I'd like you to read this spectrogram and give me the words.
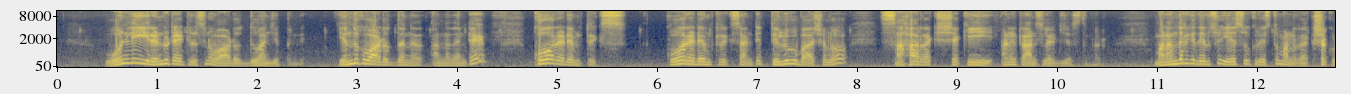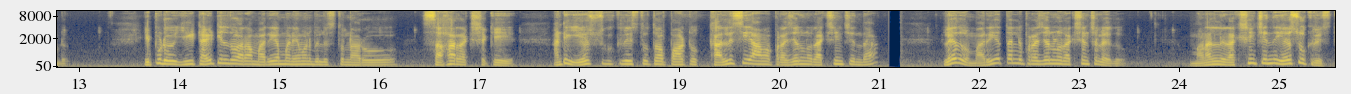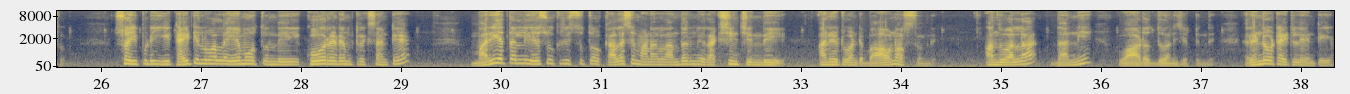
ఓన్లీ ఈ రెండు టైటిల్స్ని వాడొద్దు అని చెప్పింది. ఎందుకు వాడొద్దు అన్నదంటే కో ఎడెమ్ట్రిక్స్ కో ఎడెమ్ట్రిక్స్ అంటే తెలుగు భాషలో సహరక్షకి అని ట్రాన్స్లేట్ చేస్తున్నారు. మనందరికీ తెలుసు యేసుక్రీస్తు మన రక్షకుడు. ఇప్పుడు ఈ టైటిల్ ద్వారా మరియమ్మని ఏమని పిలుస్తున్నారు? సహరక్షకి. అంటే యేసుక్రీస్తుతో పాటు కలిసి ఆమె ప్రజలను రక్షించిందా? లేదు మరియ తల్లి ప్రజలను రక్షించలేదు. మనల్ని రక్షించింది యేసుక్రీస్తు. సో ఇప్పుడు ఈ టైటిల్ వల్ల ఏమవుతుంది? కో ఎడెమ్ట్రిక్స్ అంటే మరియ తల్లి యేసుక్రీస్తుతో కలిసి మనల్ని అందరినీ రక్షించింది అనేటువంటి భావన వస్తుంది. అందువల్ల దాన్ని వాడొద్దు అని చెప్పింది. రెండవ టైటిల్ ఏంటి?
